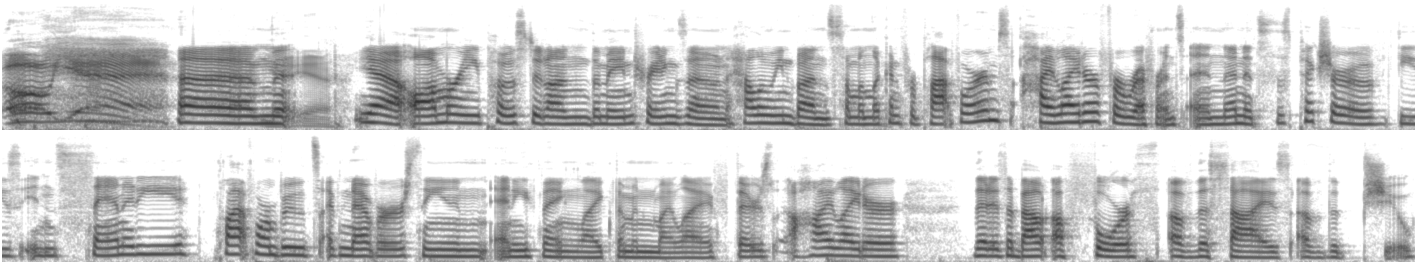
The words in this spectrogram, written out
Oh yeah. um, Yeah, yeah. yeah, Omri posted on the main trading zone Halloween buns. Someone looking for platforms. Highlighter for reference, and then it's this picture of these insanity platform boots. I've never seen anything like them in my life. There's a highlighter that is about a fourth of the size of the shoe.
